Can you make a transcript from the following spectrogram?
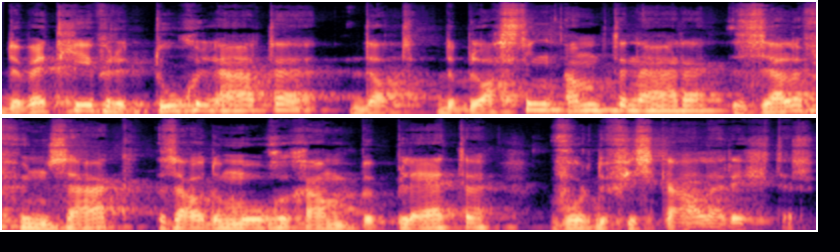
de wetgever het toegelaten dat de belastingambtenaren zelf hun zaak zouden mogen gaan bepleiten voor de fiscale rechter.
